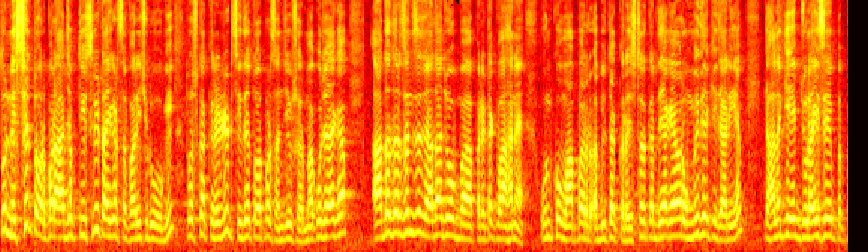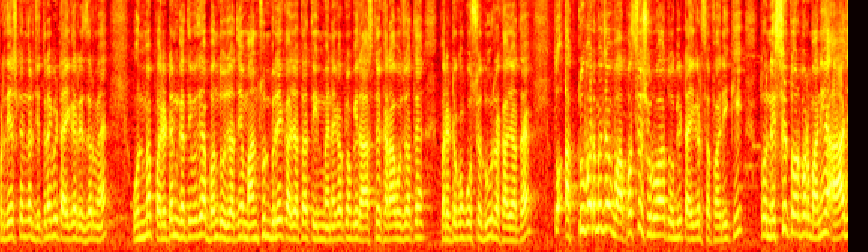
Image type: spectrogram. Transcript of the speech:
तो निश्चित तौर पर आज जब तीसरी टाइगर सफारी शुरू होगी तो उसका क्रेडिट सीधे तौर पर संजीव शर्मा को जाएगा। आधा दर्जन से ज़्यादा जो पर्यटक वाहन है, उनको वहाँ पर अभी तक रजिस्टर कर दिया गया और उम्मीद की जा रही है कि हालाँकि एक जुलाई से प्रदेश के अंदर जितने भी टाइगर रिज़र्व हैं, उनमें पर्यटन गतिविधियाँ बंद हो जाती है। मानसून ब्रेक आ जाता है तीन महीने का, क्योंकि रास्ते खराब हो जाते हैं, पर्यटकों को उससे दूर रखा जाता है। तो अक्टूबर में जब वापस से शुरुआत होगी टाइगर सफारी की तो निश्चित तौर पर मानिए आज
